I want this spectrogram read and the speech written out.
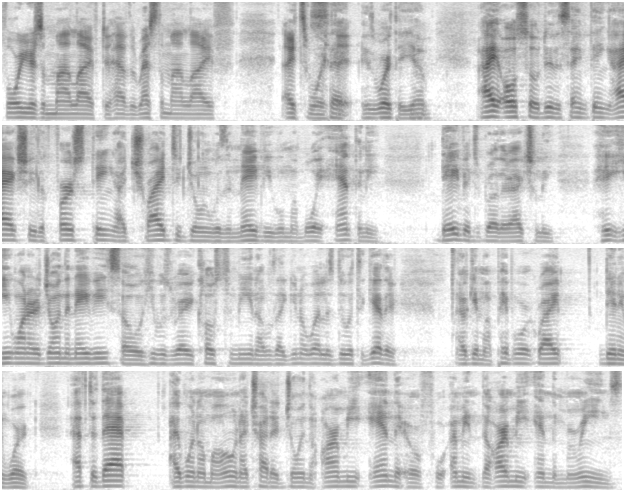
Four years of my life to have the rest of my life. It's worth Set. it. It's worth it. Yep. I also did the same thing. I actually the first thing I tried to join was the Navy with my boy Anthony, David's brother. Actually, he he wanted to join the Navy, so he was very close to me, and I was like, you know what? Let's do it together. I'll get my paperwork right. Didn't work. After that, I went on my own. I tried to join the Army and the Air Force. I mean, the Army and the Marines.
